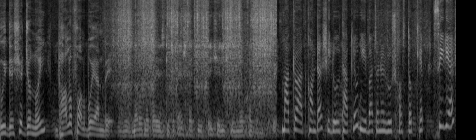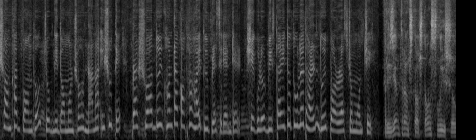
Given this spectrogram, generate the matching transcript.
দুই দেশের জন্যই ভালো ফল বয়ে আনবে международные повестки, то, конечно, такие встречи лично необходимы. মাত্র আধ ঘন্টার শিডিউল থাকলেও নির্বাচনের রুশ হস্তক্ষেপ সিরিয়ায় সংঘাত বন্ধ জঙ্গি দমন সহ নানা ইস্যুতে প্রায় সোয়া দুই ঘন্টা কথা হয় দুই প্রেসিডেন্টের সেগুলোর বিস্তারিত তুলে ধরেন দুই পররাষ্ট্রমন্ত্রী Президент Трамп сказал, что он слышал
